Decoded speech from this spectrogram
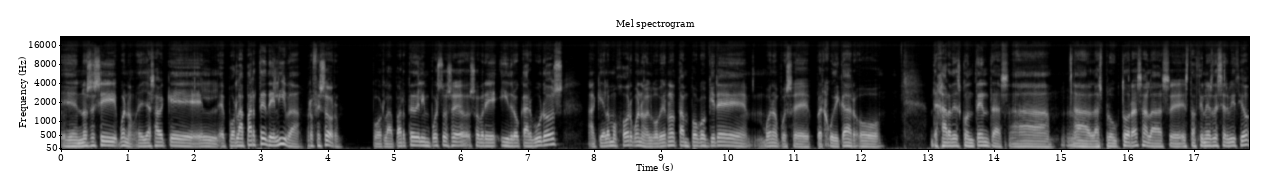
Eh, no sé si, bueno, ya sabe que el, por la parte del IVA, profesor, por la parte del impuesto sobre hidrocarburos, aquí a lo mejor, bueno, el gobierno tampoco quiere, bueno, pues eh, perjudicar o dejar descontentas a, las productoras, a las eh, estaciones de servicio,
